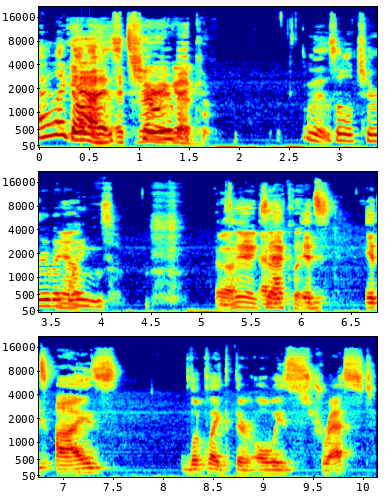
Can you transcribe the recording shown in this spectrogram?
I like all that. It's, it's very cherubic. good. With its little cherubic Yeah. wings. Ugh. Yeah, And it- exactly. its its eyes look like they're always stressed,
